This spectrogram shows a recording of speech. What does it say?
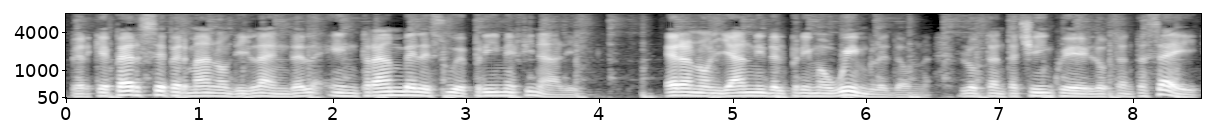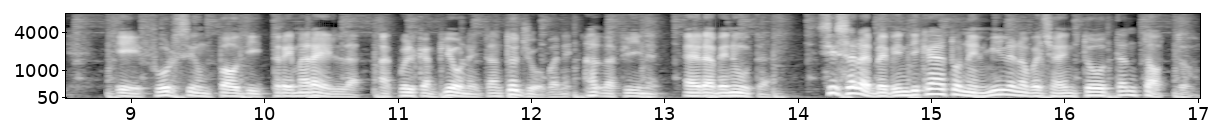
perché perse per mano di Lendl entrambe le sue prime finali. Erano gli anni del primo Wimbledon, l'85 e l'86, e forse un po' di tremarella a quel campione tanto giovane alla fine era venuta. Si sarebbe vendicato nel 1988,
